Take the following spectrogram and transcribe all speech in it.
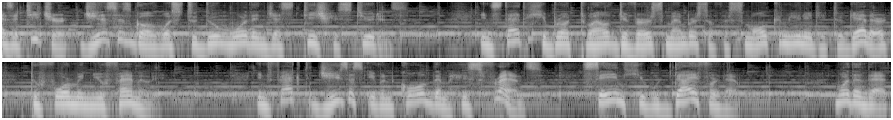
As a teacher, Jesus' goal was to do more than just teach his students. Instead, he brought 12 diverse members of a small community together to form a new family. In fact, Jesus even called them his friends, saying he would die for them. More than that,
